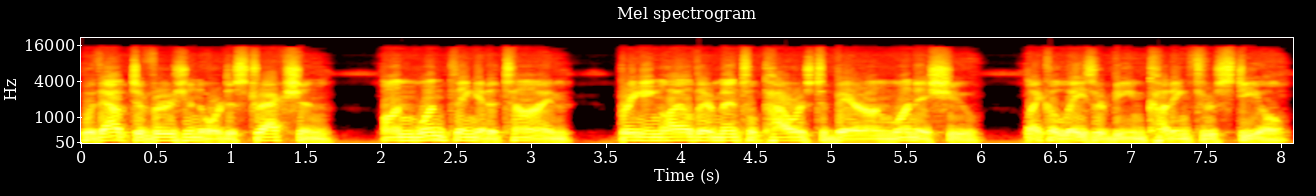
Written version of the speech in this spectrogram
without diversion or distraction, on one thing at a time, bringing all their mental powers to bear on one issue, like a laser beam cutting through steel.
